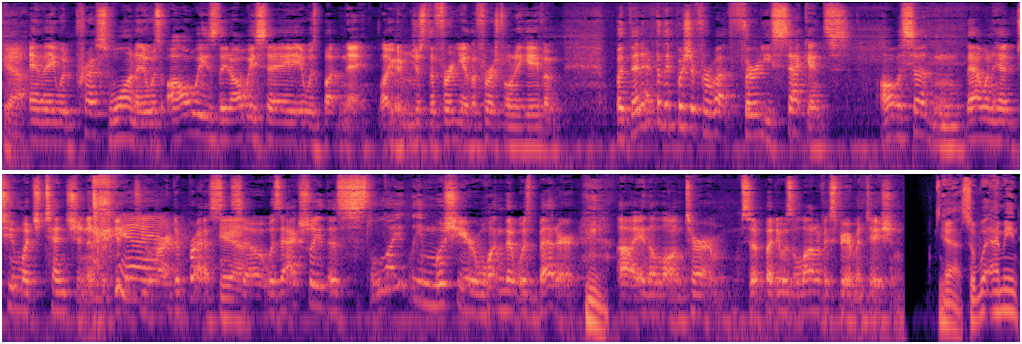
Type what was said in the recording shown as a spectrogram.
Yeah. And they would press one, and it was always they'd always say it was button A, like just the first, you know, the first one we gave them. But then after they push it for about thirty seconds, all of a sudden that one had too much tension and was getting Yeah, too yeah. hard to press. Yeah. So it was actually the slightly mushier one that was better uh, in the long term. So, but it was a lot of experimentation. Yeah. So I mean,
